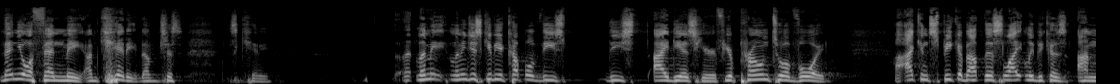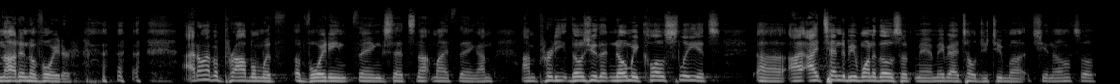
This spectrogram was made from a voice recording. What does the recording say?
then you'll offend me. I'm kidding. I'm just, just kidding. Let me, let me just give you a couple of these, these ideas here. If you're prone to avoid, I can speak about this lightly because I'm not an avoider. I don't have a problem with avoiding things. That's not my thing. I'm, I'm pretty, those of you that know me closely, it's, uh, I, I, tend to be one of those that, man, maybe I told you too much, you know? So,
